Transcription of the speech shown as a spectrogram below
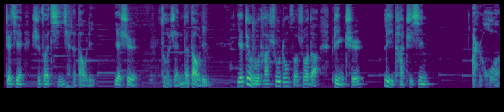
这些是做企业的道理，也是做人的道理。也正如他书中所说的，秉持利他之心而活。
